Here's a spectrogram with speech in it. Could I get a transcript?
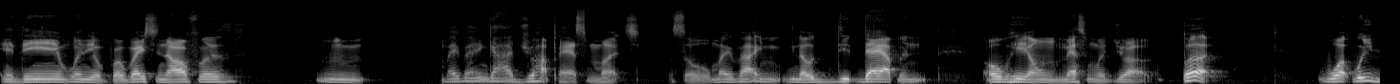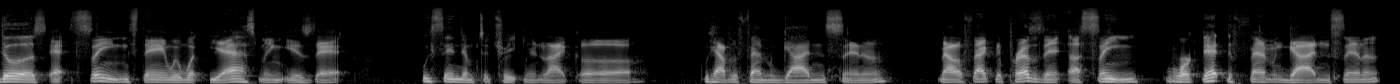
And then when your probation offers mm, maybe I ain't got to drop as much. So maybe I can, you know, dab and over here on messing with drugs. But what we does at Sing, staying with what me, is that we send them to treatment. Like uh, we have the Family Guidance Center. Matter of fact, the president Sing worked at the Family Guidance Center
